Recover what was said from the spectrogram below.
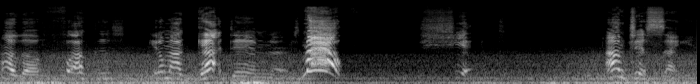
Motherfuckers. Get on my goddamn nerves. Move! Shit. I'm just saying.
